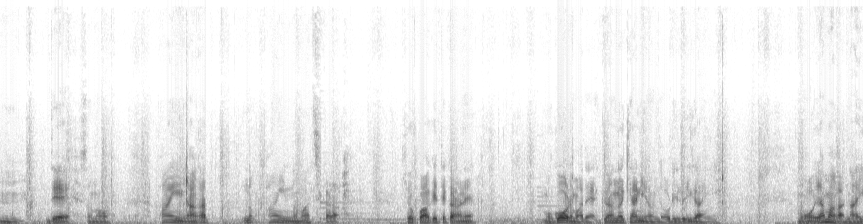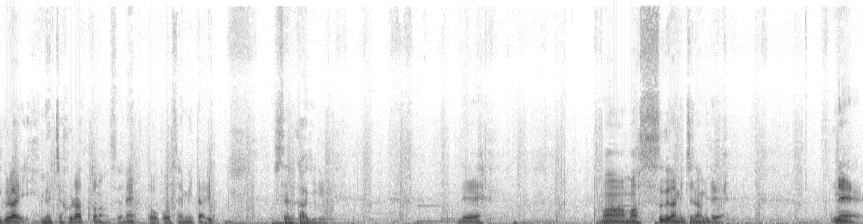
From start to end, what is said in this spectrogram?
うん。でそのパイン上がのパインの街から標高を上げてからねもうゴールまでグランドキャニオンで降りる以外にもう山がないぐらいめっちゃフラットなんですよね。等高線見たりしてる限り。でまあまっすぐな道なんでね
